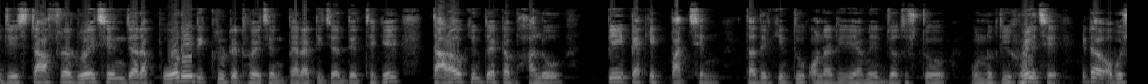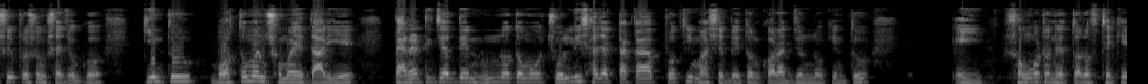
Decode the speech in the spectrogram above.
যে স্টাফরা রয়েছেন, যারা পরে রিক্রুটেড হয়েছেন প্যারা টিচারদের থেকে, তারাও কিন্তু একটা ভালো পে প্যাকেট পাচ্ছেন। তাদের কিন্তু অনারিয়ামের যথেষ্ট উন্নতি হয়েছে, এটা অবশ্যই প্রশংসাযোগ্য। কিন্তু বর্তমান সময়ে দাঁড়িয়ে প্যারা টিচারদের ন্যূনতম চল্লিশ হাজার টাকা প্রতি মাসে বেতন করার জন্য কিন্তু এই সংগঠনের তরফ থেকে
